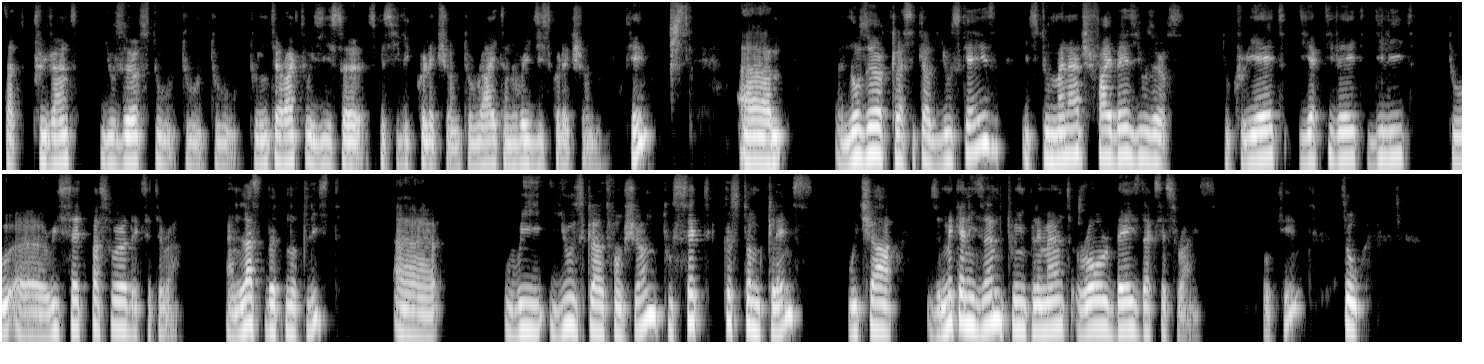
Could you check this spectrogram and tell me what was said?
that prevent users to, to, to, to interact with this uh, specific collection, to write and read this collection, okay? Um, another classical use case is to manage Firebase users, to create, deactivate, delete, to uh, reset password, etc. And last but not least, uh, we use Cloud Function to set custom claims, which are the mechanism to implement role-based access rights. Okay, so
